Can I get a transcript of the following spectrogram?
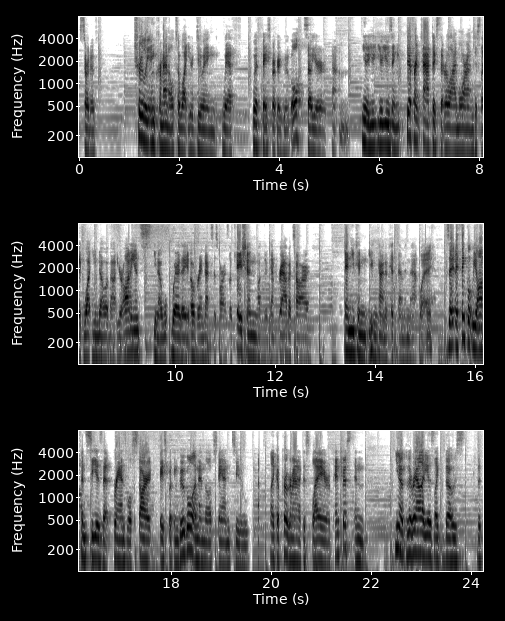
sort of truly incremental to what you're doing with with Facebook or Google. So you're, um, you know, you're using different tactics that rely more on just like what you know about your audience, you know, where they over-index as far as location, what their demographics are, and you can you can kind of hit them in that way. Because I, I, think what we often see is that brands will start Facebook and Google, and then they'll expand to like a programmatic display or a Pinterest, and you know, the reality is like those the,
